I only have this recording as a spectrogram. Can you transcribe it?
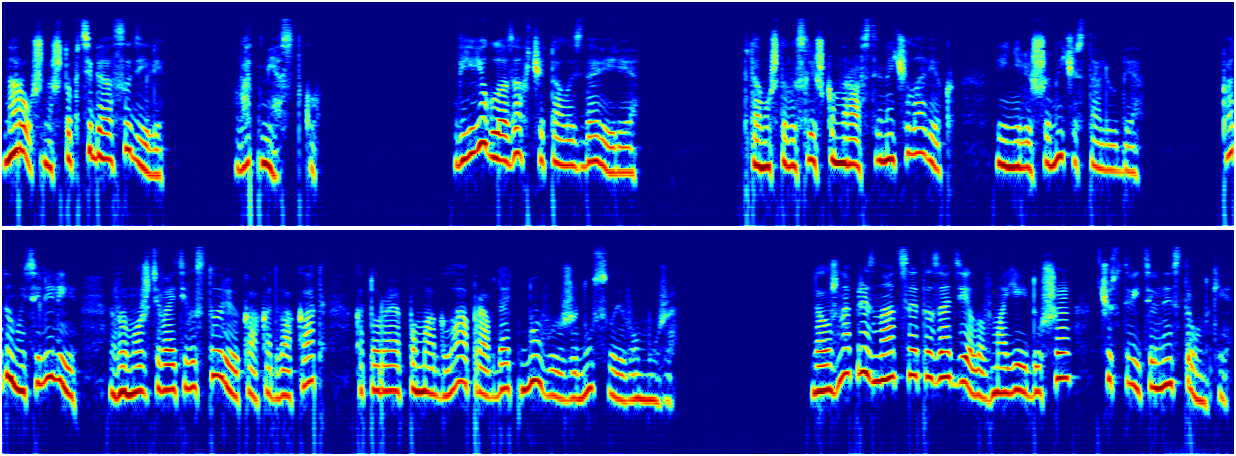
Нарочно, чтоб тебя осудили. В отместку. В ее глазах читалось доверие. Потому что вы слишком нравственный человек и не лишены честолюбия. Подумайте, Лили, вы можете войти в историю как адвокат, которая помогла оправдать новую жену своего мужа. Должна признаться, это задело в моей душе чувствительные струнки.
